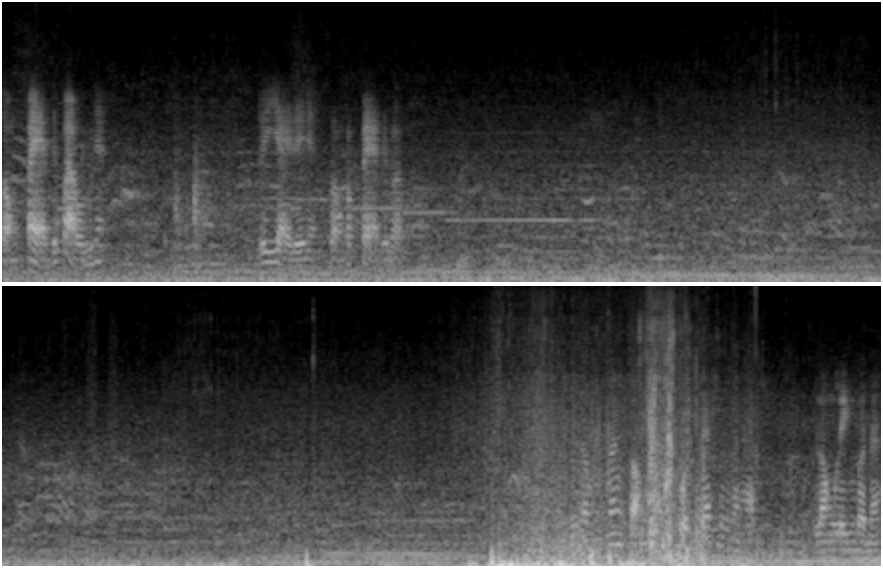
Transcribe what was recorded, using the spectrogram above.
สองแปดหรือเปล่าเนี่ยตัวใหญ่เลยเนี่ยสองกับแปดหรือเปล่าเดี๋ยวลอง นั่งสองนะกดแป๊บนึงนะครับ ลองเล็งก่อนนะ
